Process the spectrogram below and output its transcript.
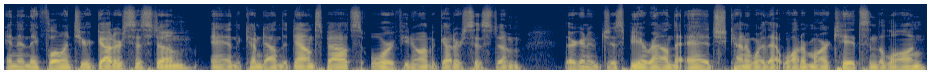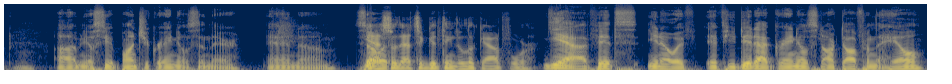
and then they flow into your gutter system, and they come down the downspouts. Or if you don't have a gutter system, they're going to just be around the edge, kind of where that watermark hits in the lawn, um, and you'll see a bunch of granules in there. And um, so, yeah, so that's a good thing to look out for. yeah, if it's you know if if you did have granules knocked off from the hail,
